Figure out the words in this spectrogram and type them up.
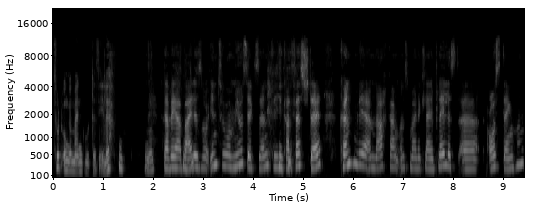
tut ungemein gut der Seele. Ne? Da wir ja beide so into Music sind, wie ich gerade feststelle, könnten wir ja im Nachgang uns mal eine kleine Playlist äh, ausdenken,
